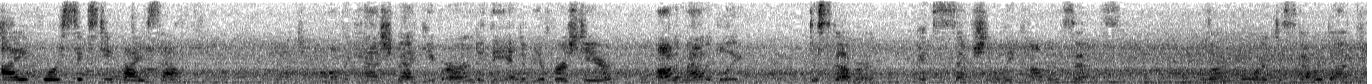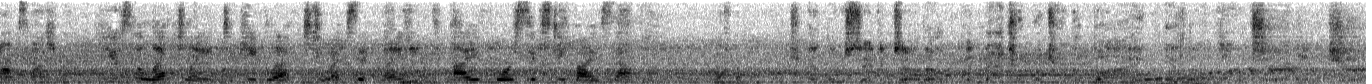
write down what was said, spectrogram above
I-465 south. All the cashback you've earned at the end of your first year automatically. Discover. Exceptionally common sense. Learn more at discover.com slash Use the left lane to keep left to exit 90, I-465 south. And those savings add up. Imagine what you could buy in the future.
